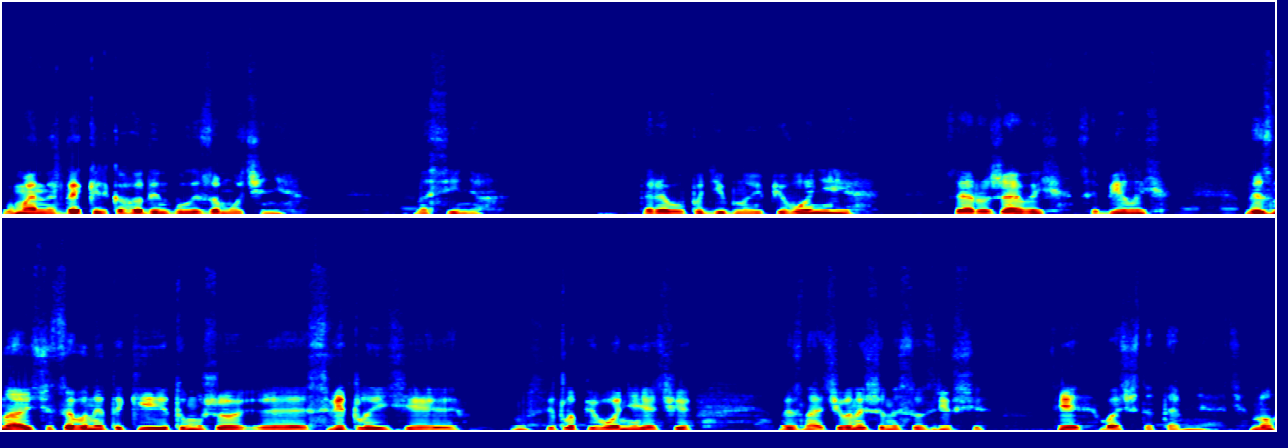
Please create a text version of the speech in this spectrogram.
У мене декілька годин були замочені насіння деревоподібної півонії. Це рожевий, це білий. Не знаю, чи це вони такі, тому що е, світлий, е, ну, світла півонія, чи не знаю, чи вони ще не созрівші. Ці, бачите, темніють. Ну,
